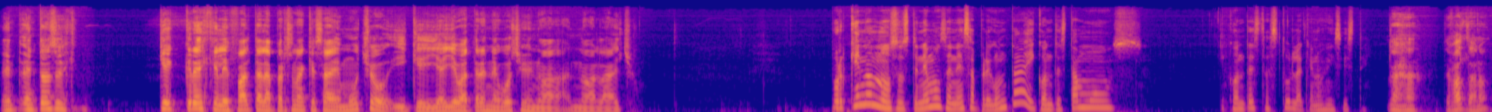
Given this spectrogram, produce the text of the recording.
En- Entonces, ¿qué crees que le falta a la persona que sabe mucho y que ya lleva tres negocios y no, ha- no lo ha hecho? ¿Por qué no nos sostenemos en esa pregunta y contestamos y contestas tú la que nos hiciste? Ajá, te falta, ¿no?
